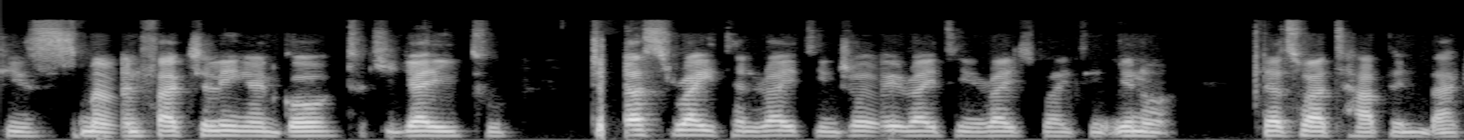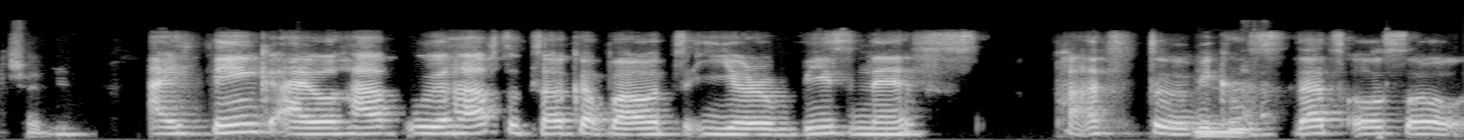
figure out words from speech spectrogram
his manufacturing and go to Kigali to just write and write, enjoy writing, write, writing? You know, that's what happened actually. I think I will have we'll have to talk about your business part too Mm. because that's also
